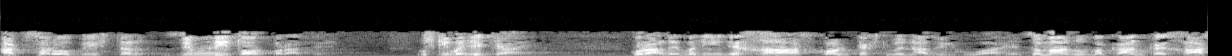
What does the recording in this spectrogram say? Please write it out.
اکثر و بیشتر ضمنی طور پر آتے ہیں۔ اس کی وجہ کیا ہے؟ قرآن مجید ایک خاص کانٹیکسٹ میں نازل ہوا ہے۔ زمان و مکان کا ایک خاص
